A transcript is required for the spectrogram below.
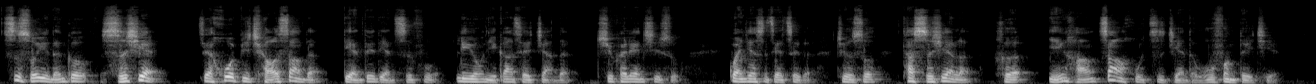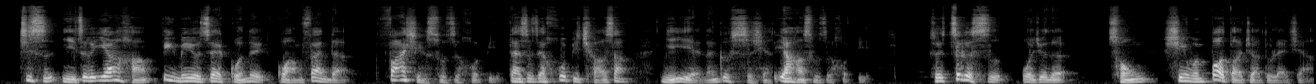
之所以能够实现在货币桥上的点对点支付，利用你刚才讲的区块链技术，关键是在这个，就是说它实现了和银行账户之间的无缝对接。即使你这个央行并没有在国内广泛的。发行数字货币，但是在货币桥上，你也能够实现央行数字货币，所以这个是我觉得从新闻报道角度来讲，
